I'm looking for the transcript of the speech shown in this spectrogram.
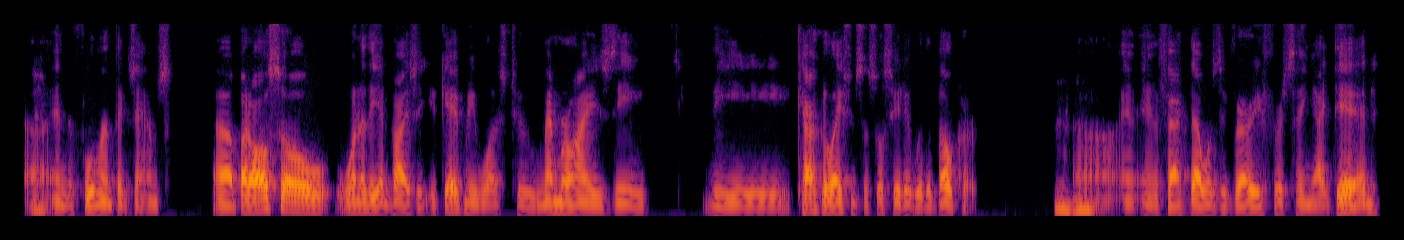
yeah. Uh, yeah. and the full length exams. Uh, but also, one of the advice that you gave me was to memorize the the calculations associated with the bell curve. Mm-hmm. Uh, and, and in fact, that was the very first thing I did.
